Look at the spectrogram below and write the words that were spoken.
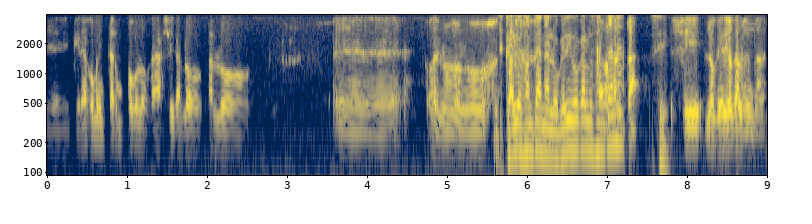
eh, quería comentar un poco lo que hace Carlos... Carlos eh, no, Carlos Santana, lo que dijo Carlos Santana. sí. sí, lo que dijo Carlos Santana.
